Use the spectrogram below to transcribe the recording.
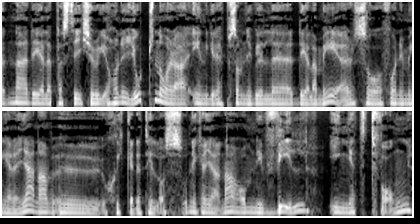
äh, när det gäller plastikkirurgi? Har ni gjort några ingrepp som ni vill eh, dela med er så får ni mer än gärna eh, skicka det till oss. Och ni kan gärna, om ni vill, inget tvång,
